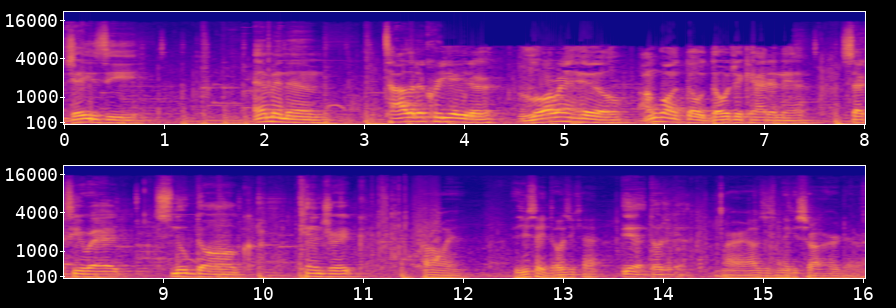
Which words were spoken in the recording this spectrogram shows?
Jay Z, Eminem, Tyler the Creator, Lauryn Hill. I'm going to throw Doja Cat in there. Sexyy Red, Snoop Dogg, Kendrick. Hold on, wait. Did you say Doja Cat? Yeah, Doja Cat. All right, I was just making sure I heard that. Right.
